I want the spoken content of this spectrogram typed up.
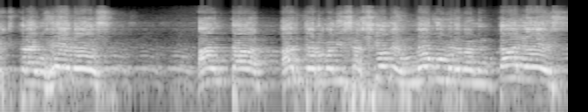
extranjeros, ante, ante organizaciones no gubernamentales,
